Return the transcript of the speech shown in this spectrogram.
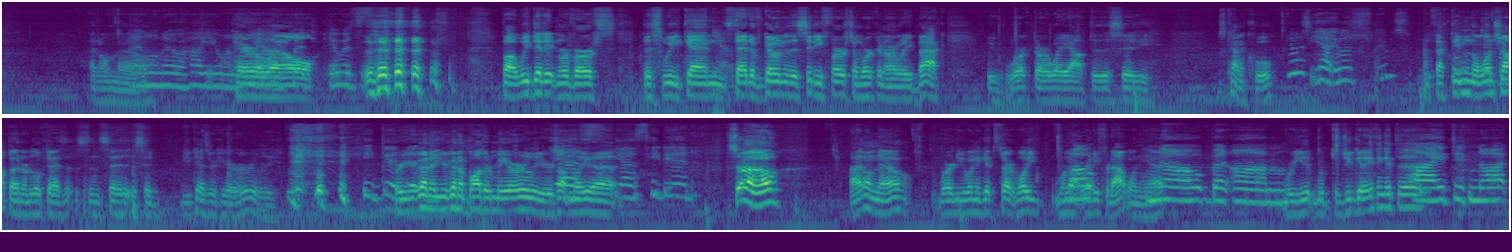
I don't know. I don't know how you want to parallel. Yeah, it was. but we did it in reverse this weekend. Yes. Instead of going to the city first and working our way back, we worked our way out to the city. It was kind of cool. It was, yeah, it was. It was. In fact, cool. even the one shop owner looked at us and said, "said You guys are here early." he did. Or you're gonna you're gonna bother me early or yes, something like that. Yes, he did. So, I don't know where do you want to get started? Well, you, we're well, not ready for that one yet. No, but um. Were you? Did you get anything at the? I did not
